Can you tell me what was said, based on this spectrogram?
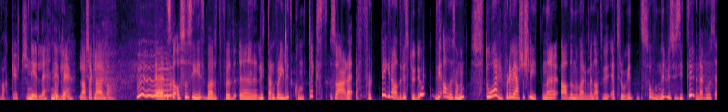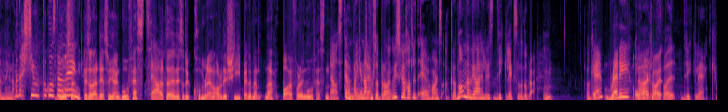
Vakkert. Nydelig. nydelig. Okay. Lars er klar. Eh, det skal også sies, bare for eh, lytteren, for å gi litt kontekst, så er det 40 grader i studio. Vi alle sammen står, fordi vi er så slitne av denne varmen at vi, jeg tror vi sovner hvis vi sitter. Men det er god stemning, da. Men det er kjempegod God stemning! liksom, det er det som gjør en god fest. Ja. At liksom, du kommer deg gjennom alle de kjipe elementene bare for den gode festen. Ja, Stemningen er fortsatt bra. Vi skulle hatt litt airhorns akkurat nå, men vi har heldigvis drikkelek, så det går bra. Ok, Ready? klar, klar. for drikkelek.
